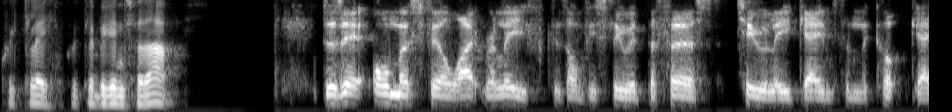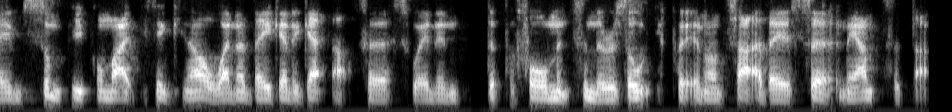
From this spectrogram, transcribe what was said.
quickly quickly begins for that. Does it almost feel like relief? Because obviously, with the first two league games and the cup games, some people might be thinking, "Oh, when are they going to get that first win?" And the performance and the result you put in on Saturday has certainly answered that.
